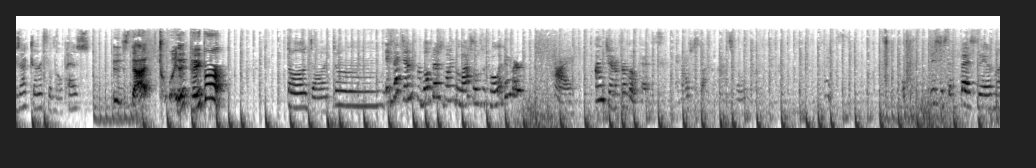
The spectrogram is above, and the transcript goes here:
Is that Jennifer Lopez? Is that toilet paper? Dun dun dun. Is that Jennifer Lopez buying the last rolls of toilet paper? Hi, I'm Jennifer Lopez, and I just bought the last roll of toilet paper. Thanks. This is the best day of my.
